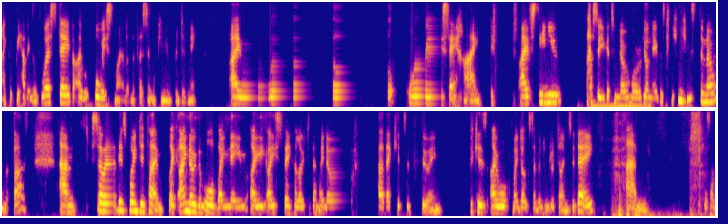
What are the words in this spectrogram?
I could be having the worst day, but I will always smile at the person walking in front of me. I will always say hi. If, if I've seen you, so you get to know more of your neighbors than you used to know in the past. Um, so at this point in time, like I know them all by name. I, I say hello to them. I know how their kids are doing because I walk my dog 700 times a day. Um, because I'm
